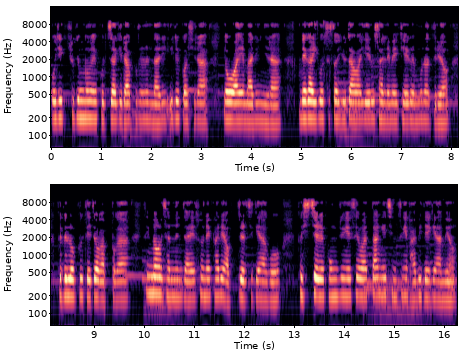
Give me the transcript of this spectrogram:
오직 죽임의 골짜기라 부르는 날이 이를 것이라 여호와의 말이니라. 내가 이곳에서 유다와 예루살렘의 계획을 무너뜨려 그들로 그 대적 앞가 생명을 찾는 자의 손에 칼에 엎드려지게 하고 그 시체를 공중의 새와 땅의 짐승의 밥이 되게 하며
